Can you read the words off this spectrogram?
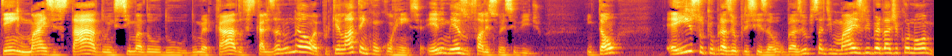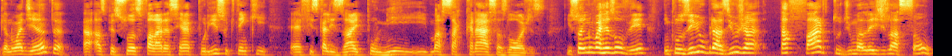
tem mais Estado em cima do, do, do, mercado fiscalizando? Não, é porque lá tem concorrência. Ele mesmo fala isso nesse vídeo. Então, é isso que o Brasil precisa. O Brasil precisa de mais liberdade econômica. Não adianta as pessoas falarem assim, ah, é por isso que tem que é, fiscalizar e punir e massacrar essas lojas. Isso aí não vai resolver. Inclusive, o Brasil já está farto de uma legislação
